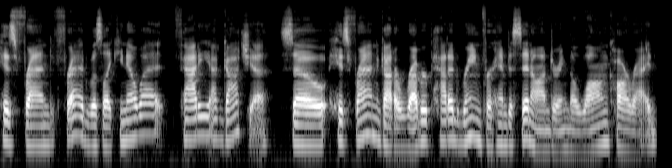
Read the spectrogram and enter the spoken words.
his friend Fred was like, you know what, Fatty, I've got you. So his friend got a rubber padded ring for him to sit on during the long car ride.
